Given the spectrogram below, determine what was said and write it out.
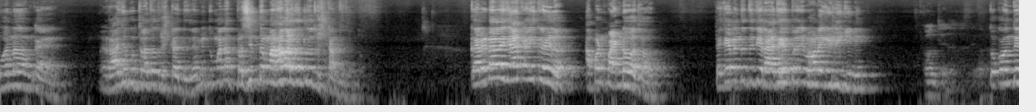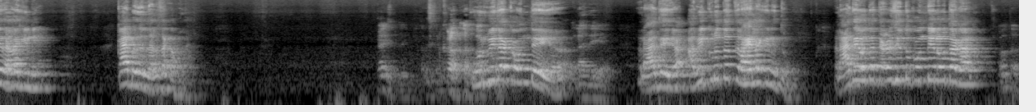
वन काय राजपुत्राचा दृष्टांत दिला. मी तुम्हाला प्रसिद्ध महाभारतातलं दृष्टांत देतो. कर्णाला ज्या काळी कळलं आपण पांडवच आहोत. त्याच्यानंतर त्याची राधेत्वाची भावना गेली की नाही? कोणते? तो कोणते झाला की नाही? काय बदल झाला सांगा मला. पूर्वीचा कोणतेय राधे राधे अविकृतच राहिला की नाही तो? राधे होता त्यावेळेस तो कोणते नव्हता का? होतं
